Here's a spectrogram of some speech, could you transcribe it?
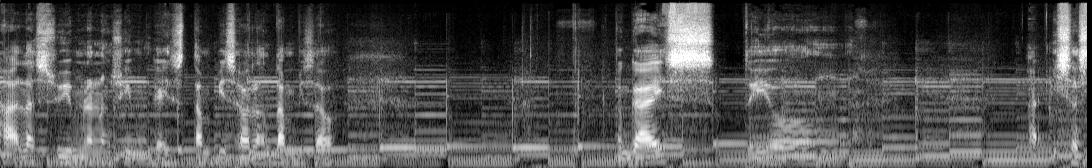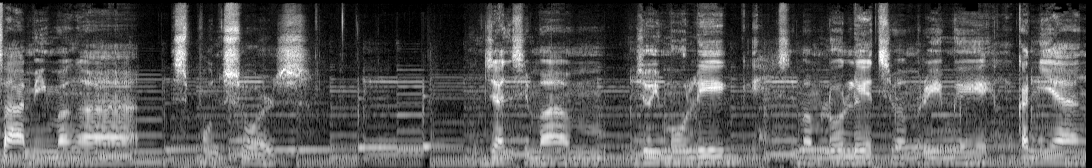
halas swim na lang swim guys tampisaw lang tampisaw so guys ito yung ah, isa sa aming mga sponsors Diyan si Ma'am Joy Mulig, si Ma'am Lulit, si Ma'am Remy, ang kaniyang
